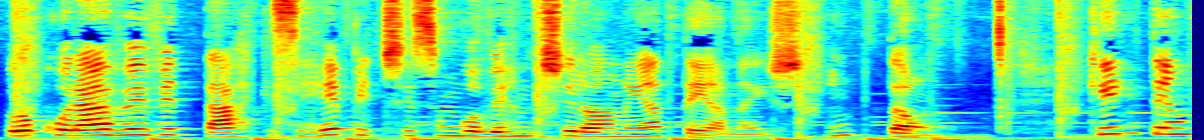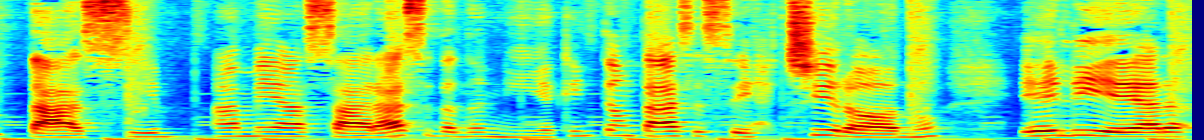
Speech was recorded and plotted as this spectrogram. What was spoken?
procurava evitar que se repetisse um governo tirano em Atenas. Então, quem tentasse ameaçar a cidadania, quem tentasse ser tirano, ele era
